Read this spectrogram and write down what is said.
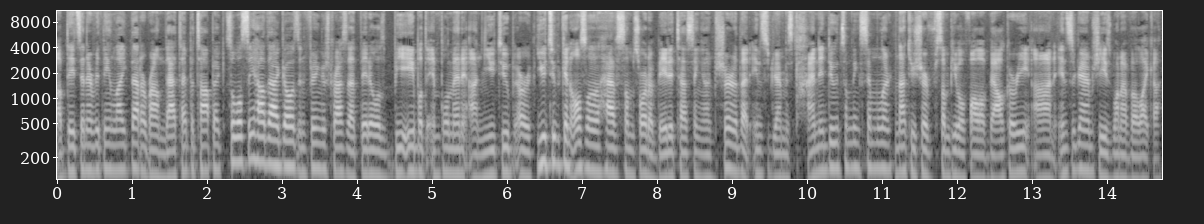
updates and everything like that around that type of topic. So we'll see how that goes. And fingers crossed that Theta will be able to implement it on YouTube or YouTube can also have some sort of beta testing. I'm sure that Instagram is kind of doing something similar. not too sure if some people follow Valkyrae on Instagram. She's one of a, like a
